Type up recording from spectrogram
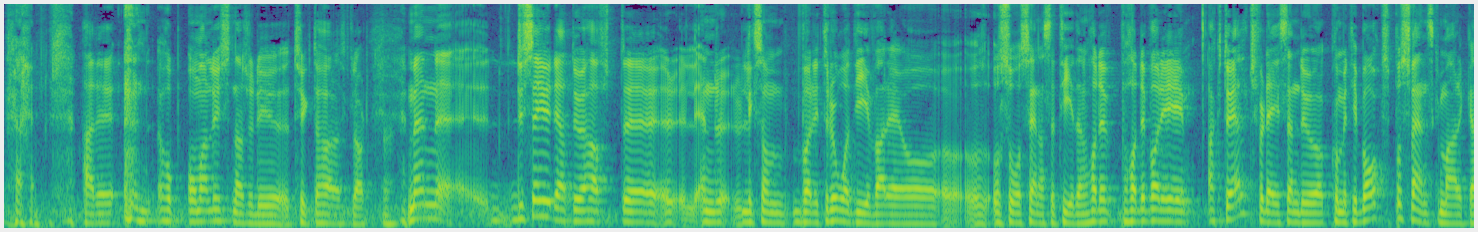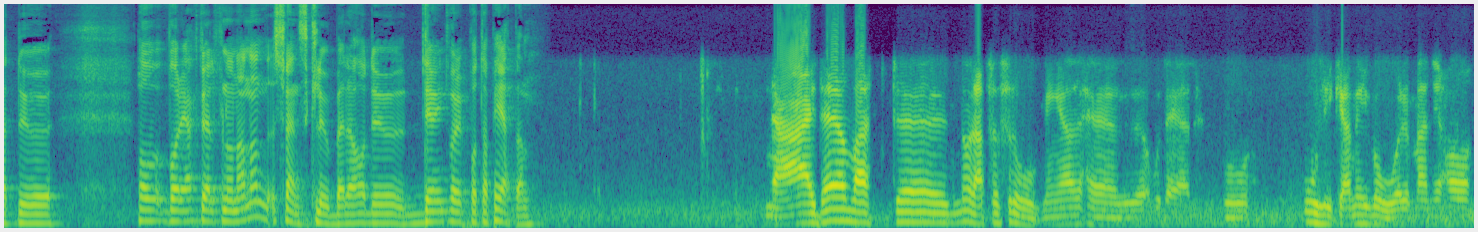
ja, det, om man lyssnar så är det ju tryggt att höra såklart. Men eh, du säger ju det att du har haft eh, en, liksom varit rådgivare och, och, och, så senaste tiden. Har det, har det varit aktuellt för dig sen du har kommit tillbaks på svensk mark att du har varit aktuell för någon annan svensk klubb eller har du, det har inte varit på tapeten? Nej, det har varit eh, några förfrågningar här och där på olika nivåer men jag har,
